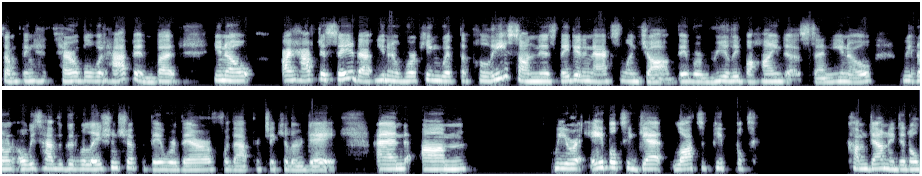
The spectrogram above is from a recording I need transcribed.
something terrible would happen. But, you know, I have to say that, you know, working with the police on this, they did an excellent job. They were really behind us. And, you know, we don't always have a good relationship, but they were there for that particular day. And um, we were able to get lots of people to come down. I did a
